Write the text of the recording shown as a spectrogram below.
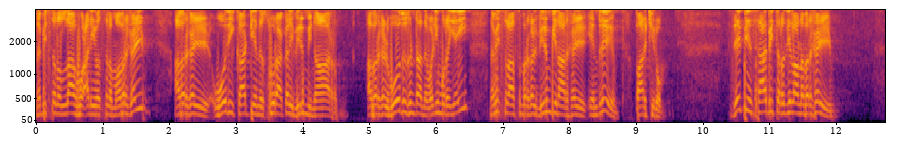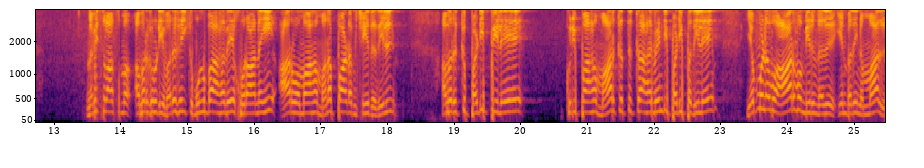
நபி சொல்லாஹூ அலி வசலம் அவர்கள் அவர்கள் ஓதி காட்டிய அந்த சூறாக்களை விரும்பினார். அவர்கள் ஓதுகின்ற அந்த வழிமுறையை நபி அவர்கள் விரும்பினார்கள் என்று பார்க்கிறோம். ஜெயித் பின் சாபித் ரதிலானவர்கள் நபிசுலாசம் அவர்களுடைய வருகைக்கு முன்பாகவே குரானை ஆர்வமாக மனப்பாடம் செய்ததில் அவருக்கு படிப்பிலே குறிப்பாக மார்க்கத்துக்காக வேண்டி படிப்பதிலே எவ்வளவு ஆர்வம் இருந்தது என்பதை நம்மால்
